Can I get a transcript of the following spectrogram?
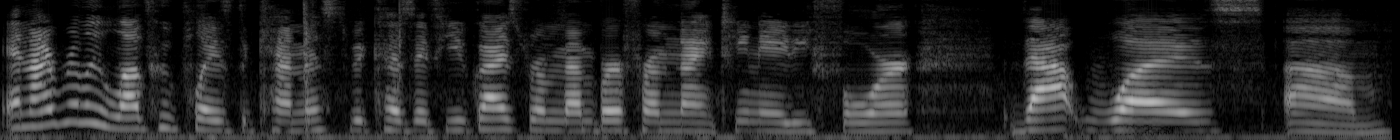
And I really love who plays the chemist because if you guys remember from 1984, that was um,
